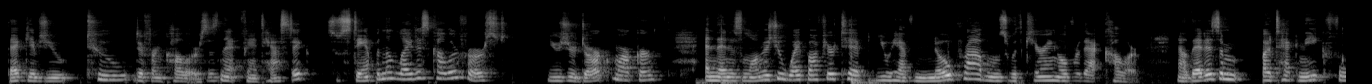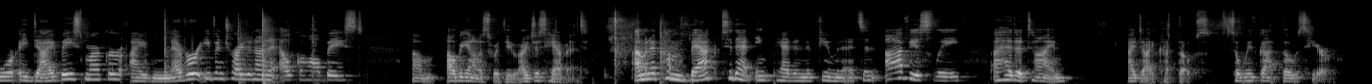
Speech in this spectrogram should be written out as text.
That gives you two different colors. Isn't that fantastic? So stamp in the lightest color first, use your dark marker, and then as long as you wipe off your tip, you have no problems with carrying over that color. Now that is a, a technique for a dye-based marker. I've never even tried it on an alcohol-based. Um, I'll be honest with you, I just haven't. I'm going to come back to that ink pad in a few minutes, and obviously ahead of time, I die cut those. So we've got those here.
